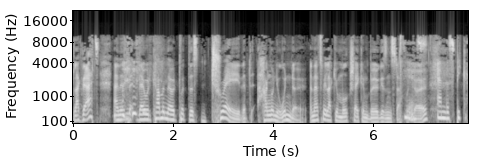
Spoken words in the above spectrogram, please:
like that, and then they would come and they would put this tray that hung on your window, and that's where like your milkshake and burgers and stuff would Yes. go. And the speaker.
